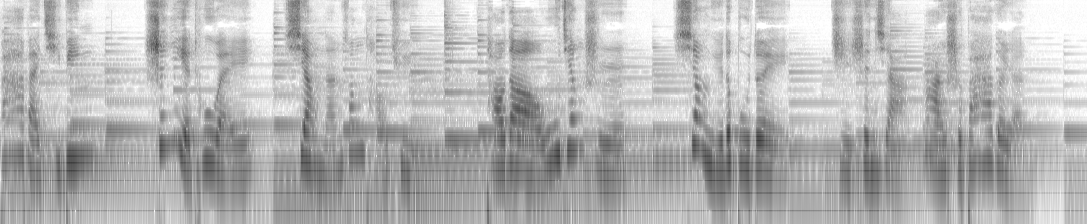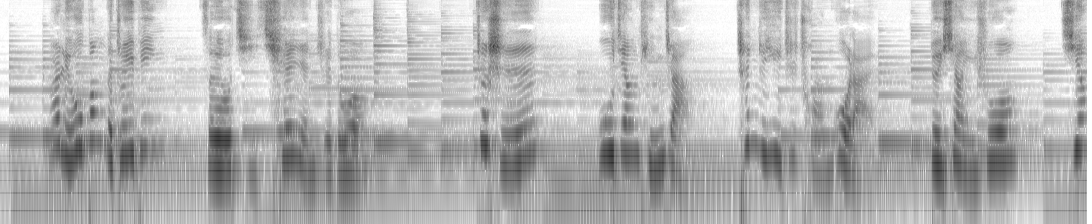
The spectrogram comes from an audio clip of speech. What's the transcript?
八百骑兵深夜突围，向南方逃去。逃到乌江时，项羽的部队。只剩下二十八个人，而刘邦的追兵则有几千人之多。这时，乌江亭长撑着一只船过来，对项羽说：“江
